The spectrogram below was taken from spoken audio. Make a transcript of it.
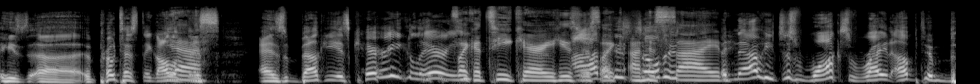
he's uh, protesting all Yeah. of this. As Balki is carrying Larry, it's like a T carry. He's just like his on shoulders, his side. and now he just walks right up to B-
